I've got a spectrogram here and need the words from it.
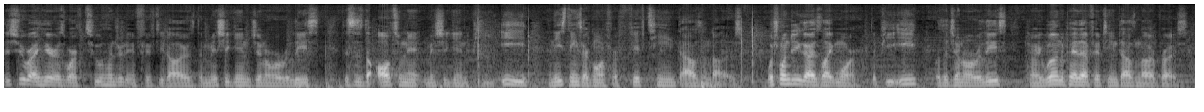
This shoe right here is worth $250, the Michigan General Release. This is the alternate Michigan PE, and these things are going for $15,000. Which one do you guys like more, the PE or the General Release? And are you willing to pay that $15,000 price?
